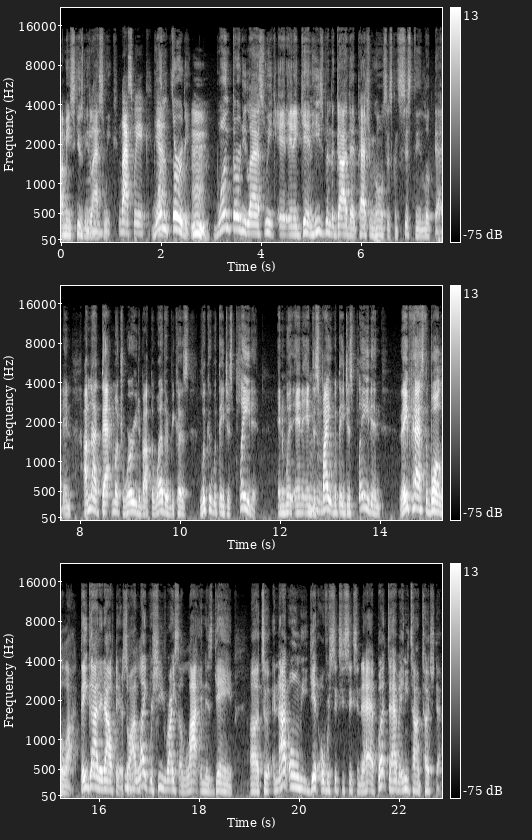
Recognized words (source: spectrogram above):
I mean, excuse me, mm. last week. Last week. 130. Yeah. Mm. 130 last week. And, and again, he's been the guy that Patrick Mahomes has consistently looked at. And I'm not that much worried about the weather because look at what they just played in. And when and, and mm-hmm. despite what they just played in, they passed the ball a lot. They got it out there. So mm-hmm. I like Rashee Rice a lot in this game uh, to not only get over 66 and a half, but to have an anytime touchdown.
